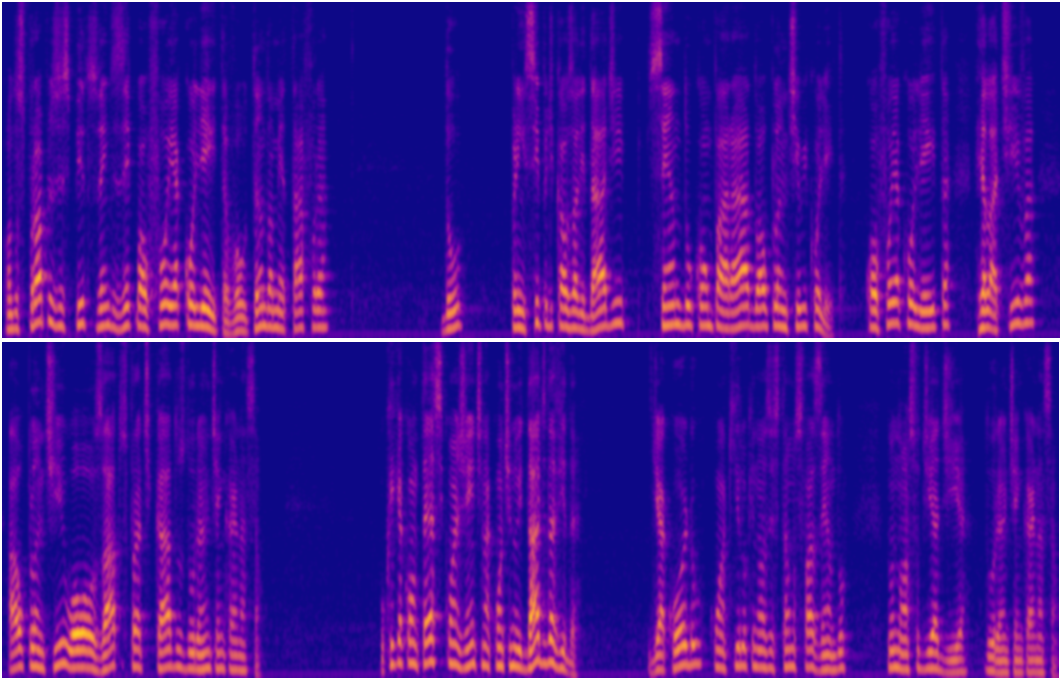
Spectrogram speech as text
Quando os próprios espíritos vêm dizer qual foi a colheita, voltando à metáfora do princípio de causalidade sendo comparado ao plantio e colheita. Qual foi a colheita relativa ao plantio ou aos atos praticados durante a encarnação? O que, que acontece com a gente na continuidade da vida, de acordo com aquilo que nós estamos fazendo no nosso dia a dia durante a encarnação?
